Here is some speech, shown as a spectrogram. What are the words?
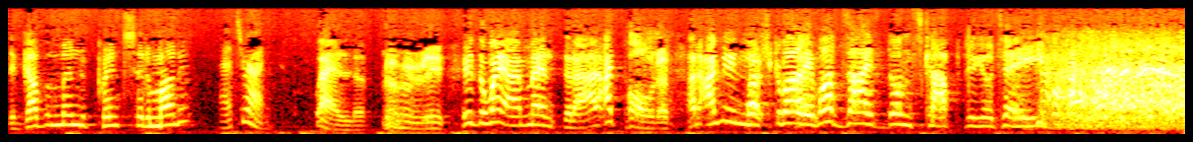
the government prints the money? That's right. Well, uh, it's the way I meant it. I, I told her. I, I mean... Pasquale, what size dunce cap do you take?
